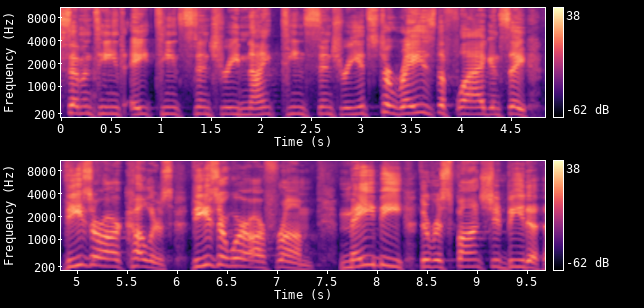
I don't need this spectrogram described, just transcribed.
17th, 18th century, 19th century, it's to raise the flag and say, These are our colors, these are where our from. Maybe the response should be to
